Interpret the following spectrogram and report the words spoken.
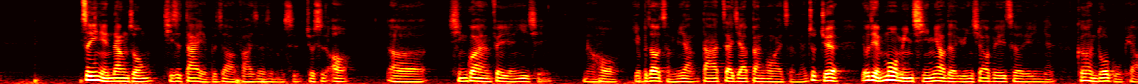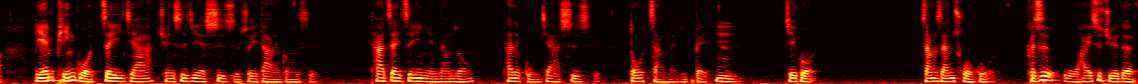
这一年当中，其实大家也不知道发生什么事，就是哦，呃，新冠肺炎疫情，然后也不知道怎么样，大家在家办公还是怎么样，就觉得有点莫名其妙的云霄飞车的一年。可很多股票，连苹果这一家全世界市值最大的公司，它在这一年当中，它的股价市值都涨了一倍。嗯结果张三错过了。可是我还是觉得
